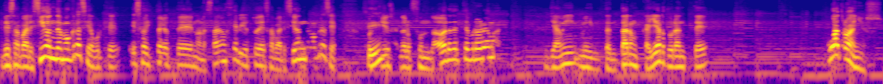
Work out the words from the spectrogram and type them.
desaparecido en democracia, porque esa historia ustedes no la saben, Jerry, yo estuve desaparecido en democracia. Porque ¿Sí? yo soy de los fundadores de este programa y a mí me intentaron callar durante cuatro años.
